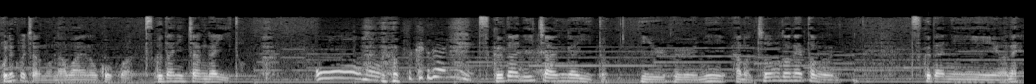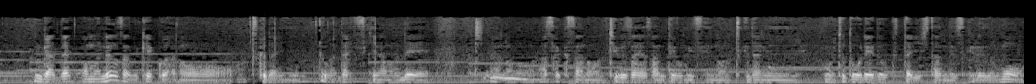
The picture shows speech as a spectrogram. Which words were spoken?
子猫ちゃんの名前の候補は佃煮ちゃんがいいと。おお佃煮佃煮ちゃんがいいというふうにあのちょうどね多分佃煮をねがだあまあレノさんって結構あの佃煮とか大好きなのでちあの浅草のちぐさ屋さんっていうお店の佃煮をちょっとお礼で送ったりしたんですけれども、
